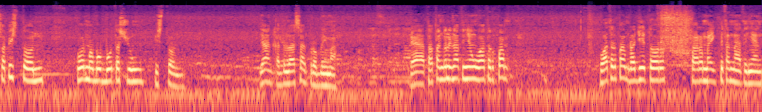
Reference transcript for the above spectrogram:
sa piston or mabubutas yung piston. Yan kadalasan problema. Kaya tatanggalin natin yung water pump. Water pump radiator para maigpitan natin yan.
